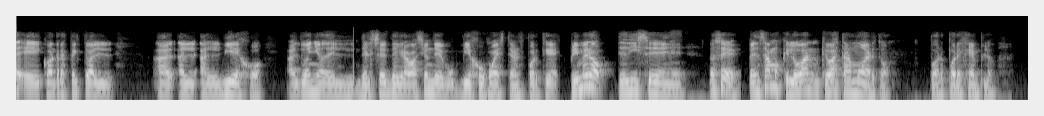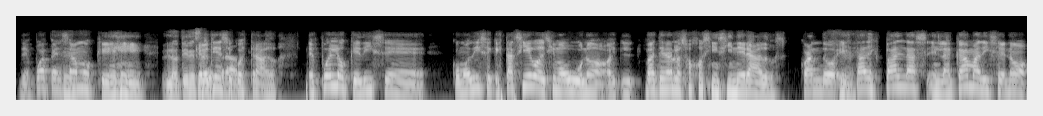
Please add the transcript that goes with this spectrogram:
eh, con respecto al, al, al- al viejo, al dueño del, del set de grabación de viejos westerns. Porque primero te dice, no sé, pensamos que lo van, que va a estar muerto, por, por ejemplo. Después pensamos que, Lo tiene que lo tiene secuestrado. secuestrado. Después lo que dice, como dice que está ciego, decimos, uh, no, va a tener los ojos incinerados. Cuando Hmm. está de espaldas en la cama, dice, no,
